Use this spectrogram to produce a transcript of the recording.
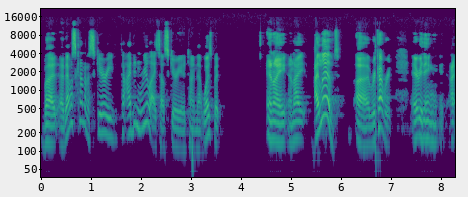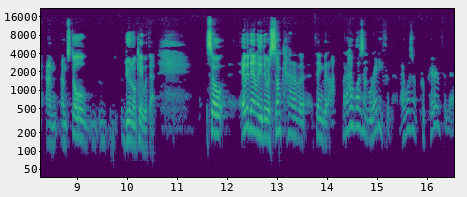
But uh, that was kind of a scary. T- I didn't realize how scary a time that was. But and I and I I lived, uh, recovered, everything. I, I'm I'm still doing okay with that. So evidently there was some kind of a thing that I, but I wasn't ready for that. I wasn't prepared for that.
